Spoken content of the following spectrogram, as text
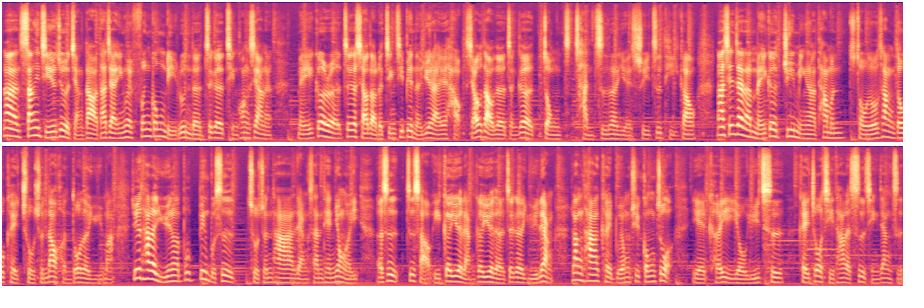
那上一集就有讲到，大家因为分工理论的这个情况下呢，每一个的这个小岛的经济变得越来越好，小岛的整个总产值呢也随之提高。那现在呢，每一个居民啊，他们手头上都可以储存到很多的鱼嘛，就是他的鱼呢不并不是储存他两三天用而已，而是至少一个月、两个月的这个鱼量，让他可以不用去工作，也可以有鱼吃。可以做其他的事情，这样子，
